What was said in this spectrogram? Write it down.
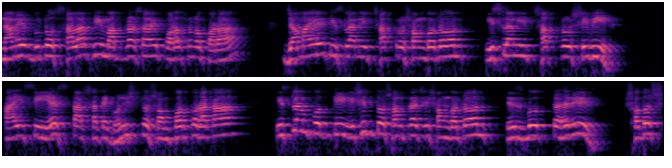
নামের দুটো সালাফি মাদ্রাসায় পড়াশুনো করা, জামায়েত ইসলামী ছাত্র সংগঠন, ইসলামী ছাত্র শিবির, আইসিএস তার সাথে ঘনিষ্ঠ সম্পর্ক রাখা, ইসলামপন্থী নিষিদ্ধ সন্ত্রাসী সংগঠন হিজবুত তহরির সদস্য,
